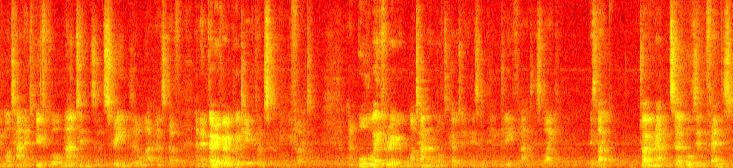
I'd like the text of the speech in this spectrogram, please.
in Montana, it's beautiful mountains and streams and all that kind of stuff. And then very, very quickly it becomes completely flat. And all the way through Montana and North Dakota is completely flat. It's like it's like driving around in circles in the fens.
